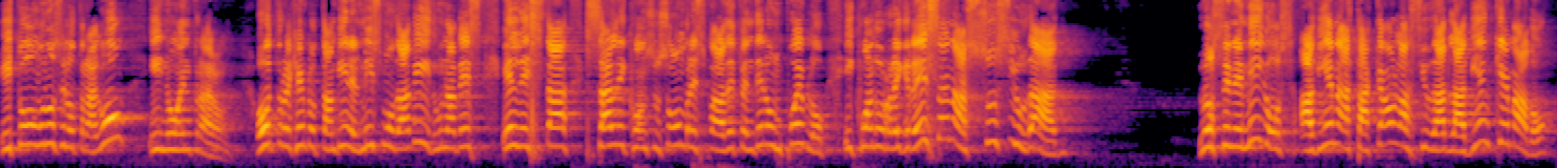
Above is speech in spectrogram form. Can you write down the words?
Y todo el mundo se lo tragó y no entraron. Otro ejemplo también, el mismo David, una vez él está, sale con sus hombres para defender a un pueblo y cuando regresan a su ciudad, los enemigos habían atacado la ciudad, la habían quemado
